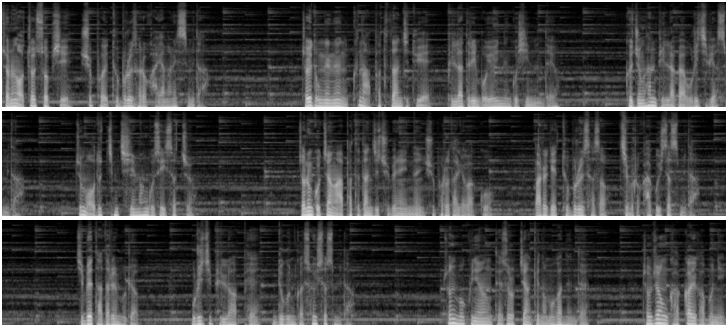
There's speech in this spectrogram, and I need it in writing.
저는 어쩔 수 없이 슈퍼에 두부를 사러 가야만 했습니다. 저희 동네는 큰 아파트 단지 뒤에 빌라들이 모여 있는 곳이 있는데요. 그 중 한 빌라가 우리 집이었습니다. 좀 어두침침한 곳에 있었죠. 저는 곧장 아파트 단지 주변에 있는 슈퍼로 달려갔고 빠르게 두부를 사서 집으로 가고 있었습니다. 집에 다다를 무렵 우리 집 빌라 앞에 누군가 서 있었습니다. 전 뭐 그냥 대수롭지 않게 넘어갔는데 점점 가까이 가보니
